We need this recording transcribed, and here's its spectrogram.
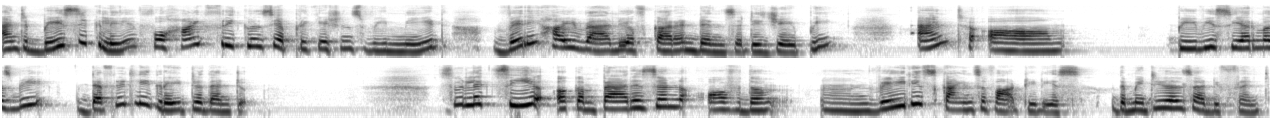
And basically for high frequency applications we need very high value of current density JP and um, PVCR must be definitely greater than 2. So let's see a comparison of the um, various kinds of RTDs. The materials are different.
